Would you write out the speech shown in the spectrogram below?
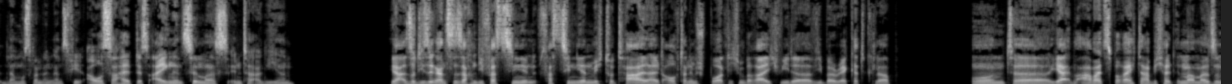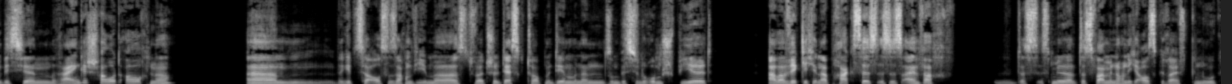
da muss man dann ganz viel außerhalb des eigenen Zimmers interagieren. Ja, also diese ganzen Sachen, die faszinieren, faszinieren mich total. Halt auch dann im sportlichen Bereich wieder, wie bei Racket Club. Und äh, ja, im Arbeitsbereich, da habe ich halt immer mal so ein bisschen reingeschaut auch, ne? Ähm, da gibt's ja auch so Sachen wie Immersed, Virtual Desktop, mit dem man dann so ein bisschen rumspielt. Aber wirklich in der Praxis ist es einfach, das ist mir, das war mir noch nicht ausgereift genug.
